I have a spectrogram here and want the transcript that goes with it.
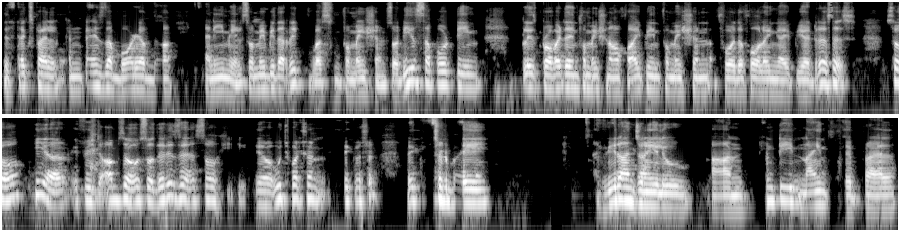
This text file contains the body of the an email. So maybe the request information. So this support team, please provide the information of IP information for the following IP addresses. So here, if we observe, so there is a so uh, which person requested requested by Viranjanelu and 29th April.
